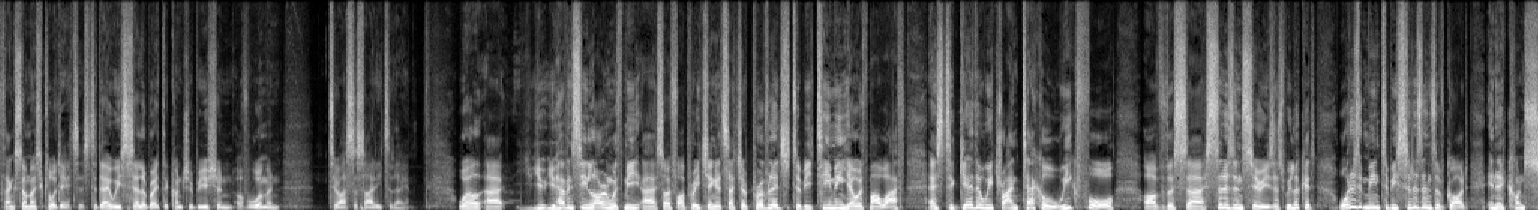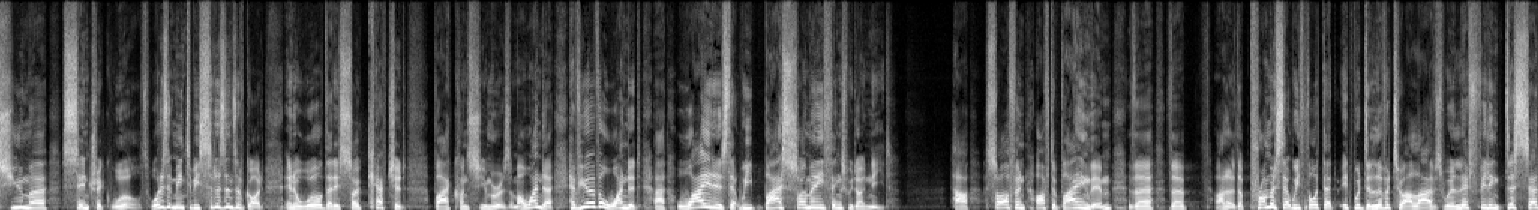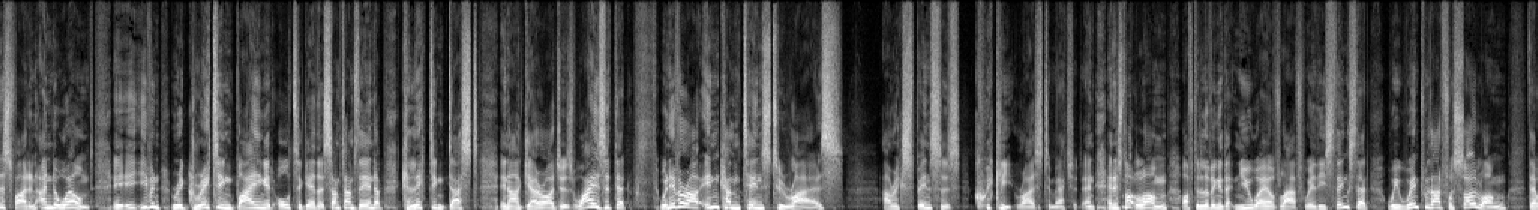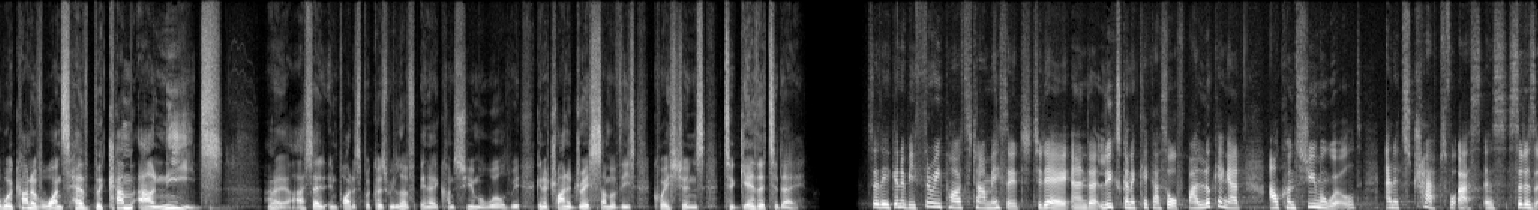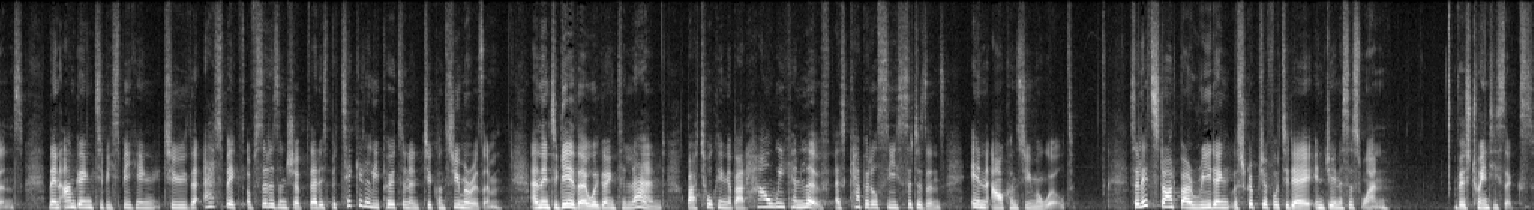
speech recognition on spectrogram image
Thanks so much, Claudette, as today we celebrate the contribution of women to our society today. Well, uh, you, you haven't seen Lauren with me uh, so far preaching. It's such a privilege to be teaming here with my wife as together we try and tackle week four of this uh, citizen series as we look at what does it mean to be citizens of God in a consumer centric world? What does it mean to be citizens of God in a world that is so captured by consumerism? I wonder, have you ever wondered uh, why it is that we buy so many things we don't need? How so often after buying them, the, the, I don't know, the promise that we thought that it would deliver to our lives, we're left feeling dissatisfied and underwhelmed, even regretting buying it altogether. Sometimes they end up collecting dust in our garages. Why is it that whenever our income tends to rise, our expenses quickly rise to match it. And, and it's not long after living in that new way of life where these things that we went without for so long that were kind of wants have become our needs. I say in part it's because we live in a consumer world. We're going to try and address some of these questions together today. So, there are going to be three parts to our message today, and uh, Luke's going to kick us off by looking at our consumer world and its traps for us as citizens. Then, I'm going to be speaking to the aspect of citizenship that is particularly pertinent to consumerism. And then, together, we're going to land by talking about how we can live as capital C citizens in our consumer world. So, let's start by reading the scripture for today in Genesis 1, verse 26.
